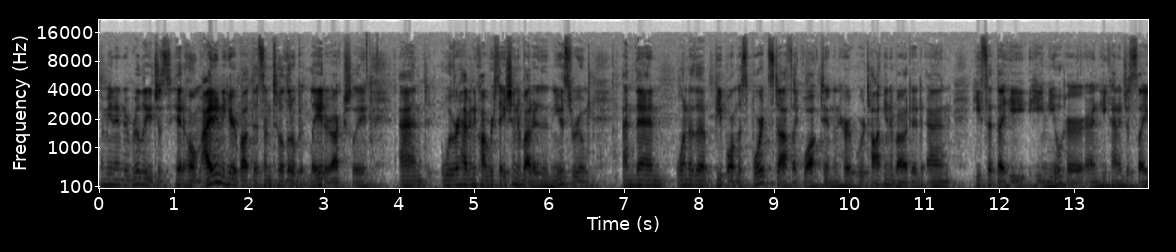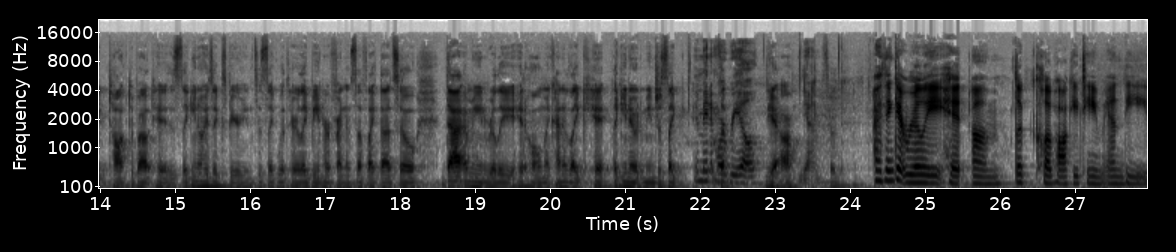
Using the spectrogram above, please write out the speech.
I mean, and it really just hit home. I didn't hear about this until a little bit later, actually. And we were having a conversation about it in the newsroom. And then one of the people on the sports staff like walked in and heard we were talking about it. And he said that he he knew her and he kind of just like talked about his like you know his experiences like with her like being her friend and stuff like that. So that I mean really hit home and kind of like hit like you know what I mean just like It made it more some- real. Yeah. Yeah. So I think it really hit um, the club hockey team and the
